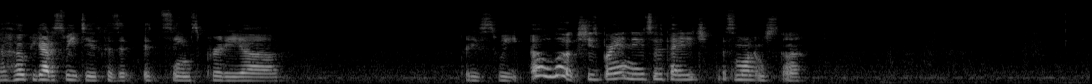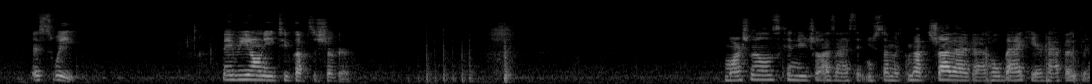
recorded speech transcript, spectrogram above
I hope you got a sweet tooth because it, it seems pretty, uh, pretty sweet. Oh, look, she's brand new to the page. This morning I'm just going to, it's sweet. Maybe you don't need two cups of sugar. Marshmallows can neutralize acid in your stomach. I'm to have to try that. I got a whole bag here, half open.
